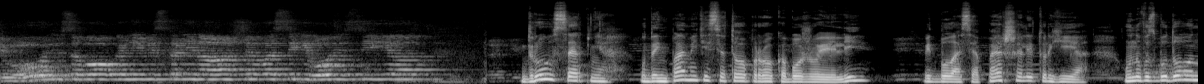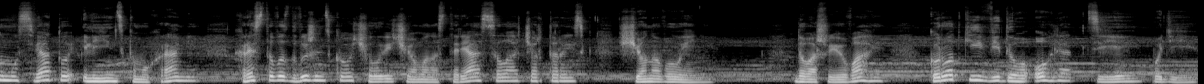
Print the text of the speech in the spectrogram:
Ищи молимся Бога, не вискали наши, 2 серпня, у день пам'яті святого пророка Божого Іллі, відбулася перша літургія у новозбудованому свято-Іліїнському храмі Хрестово-Здвиженського чоловічого монастиря села Чарториськ, що на Волині. До вашої уваги короткий відеоогляд цієї події.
